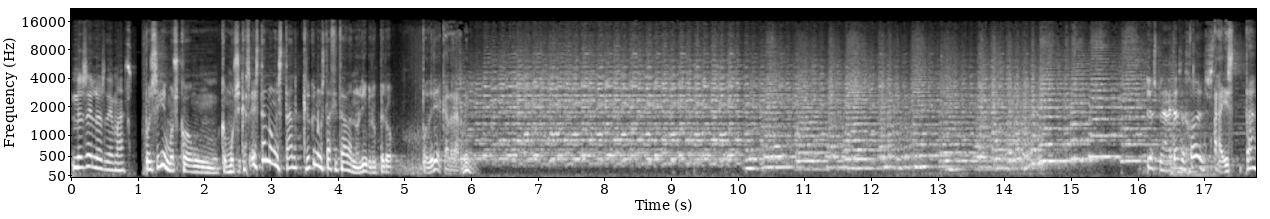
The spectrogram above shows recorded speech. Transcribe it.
no sé los demás. Pois seguimos con, con músicas. Esta non está, creo que non está citada no libro, pero podría cadrarme. Los planetas de Halls. Ahí está,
